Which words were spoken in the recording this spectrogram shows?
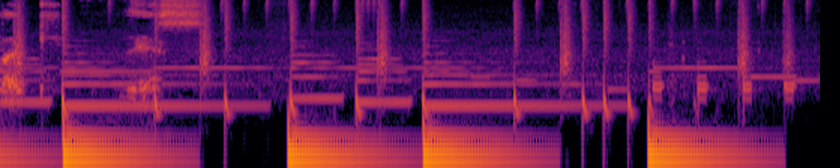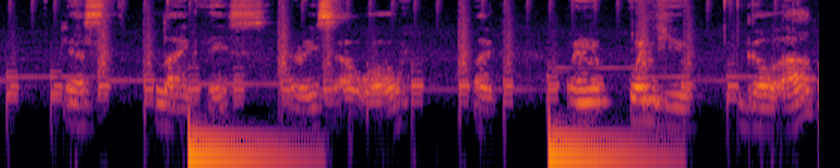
like this. Just like this there is a wall. Like when, when you go up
